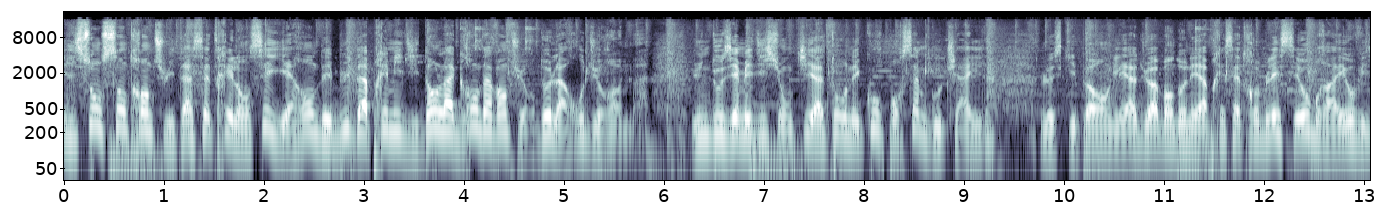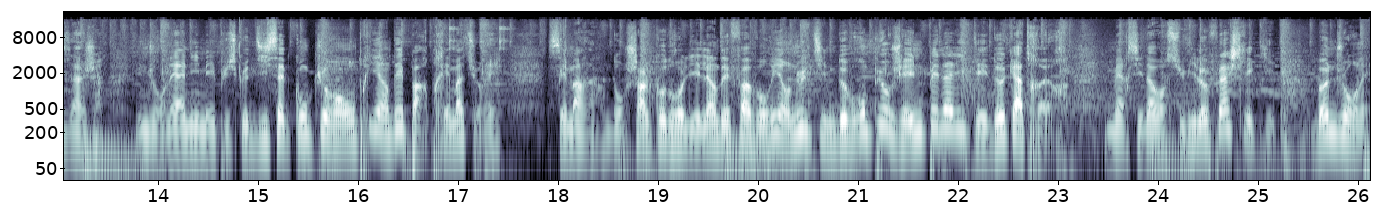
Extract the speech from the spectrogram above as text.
Ils sont 138 à s'être élancés hier en début d'après-midi dans la grande aventure de la route du Rhum. Une douzième édition qui a tourné court pour Sam Goodchild. Le skipper anglais a dû abandonner après s'être blessé au bras et au visage. Une journée animée puisque 17 concurrents ont pris un départ prématuré. Ces marins, dont Charles Caudrelier, l'un des favoris en ultime, devront purger une pénalité de 4 heures. Merci d'avoir suivi le Flash l'équipe. Bonne journée.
